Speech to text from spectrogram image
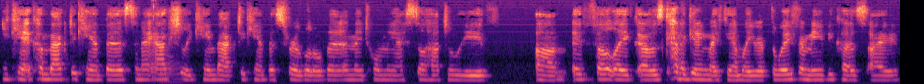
you can't come back to campus. And I actually came back to campus for a little bit and they told me I still had to leave. Um, it felt like I was kind of getting my family ripped away from me because I,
